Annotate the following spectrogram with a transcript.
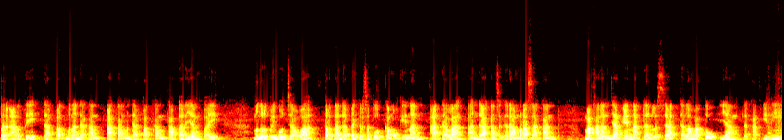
berarti dapat menandakan akan mendapatkan kabar yang baik. Menurut Primbon Jawa, pertanda baik tersebut kemungkinan adalah Anda akan segera merasakan makanan yang enak dan lezat dalam waktu yang dekat ini.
